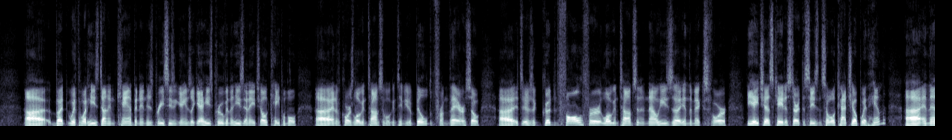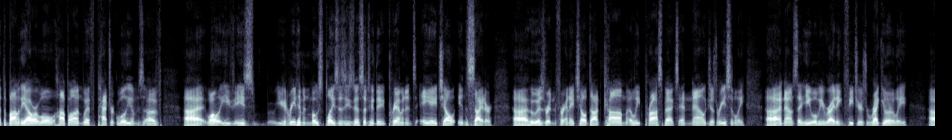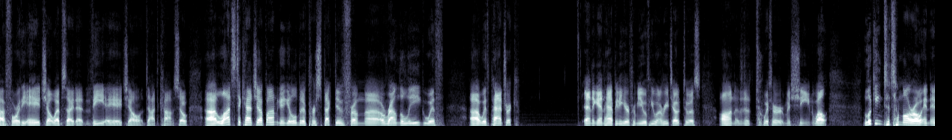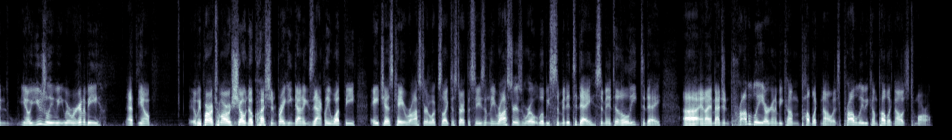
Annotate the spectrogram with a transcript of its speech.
Uh, but with what he's done in camp and in his preseason games, like yeah, he's proven that he's NHL capable. Uh, and of course, Logan Thompson will continue to build from there. So uh, it, it, was a good fall for Logan Thompson, and now he's uh, in the mix for the HSK to start the season. So we'll catch up with him. Uh, and then at the bottom of the hour, we'll hop on with Patrick Williams of, uh, well, he, he's, you can read him in most places. He's essentially the preeminent AHL insider uh, who has written for NHL.com, Elite Prospects, and now just recently uh, announced that he will be writing features regularly uh, for the AHL website at theahl.com. So uh, lots to catch up on. Going to get a little bit of perspective from uh, around the league with uh, with Patrick. And again, happy to hear from you if you want to reach out to us on the Twitter machine. Well, looking to tomorrow, and and you know, usually we, we're going to be at you know it'll be part of tomorrow's show, no question, breaking down exactly what the HSK roster looks like to start the season. The rosters will, will be submitted today, submitted to the league today, uh, and I imagine probably are going to become public knowledge, probably become public knowledge tomorrow.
